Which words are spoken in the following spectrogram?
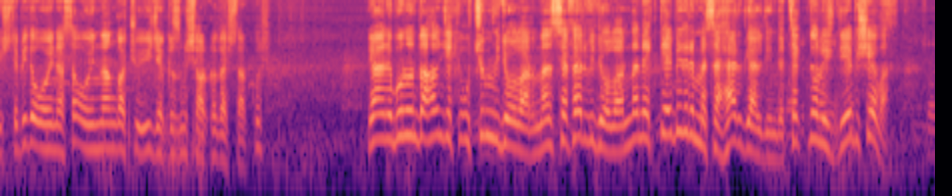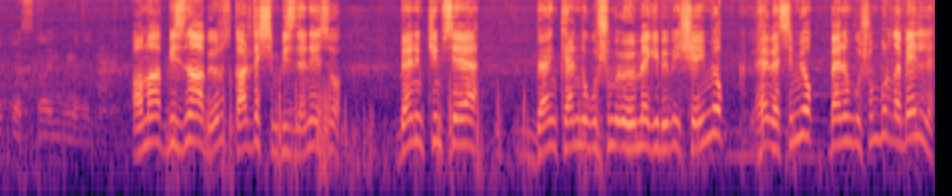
İşte bir de oynasa oyundan kaçıyor. İyice kızmış arkadaşlar kuş. Yani bunun daha önceki uçum videolarından, sefer videolarından ekleyebilirim mesela her geldiğinde. Teknoloji diye bir şey var. Çok basit aynen öyle. Ama biz ne yapıyoruz? Kardeşim bizde neyse o. Benim kimseye ben kendi kuşumu övme gibi bir şeyim yok. Hevesim yok. Benim kuşum burada belli.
